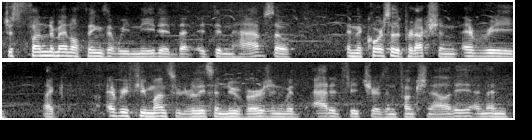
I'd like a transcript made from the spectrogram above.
just fundamental things that we needed that it didn't have. So, in the course of the production, every like every few months we'd release a new version with added features and functionality, and then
